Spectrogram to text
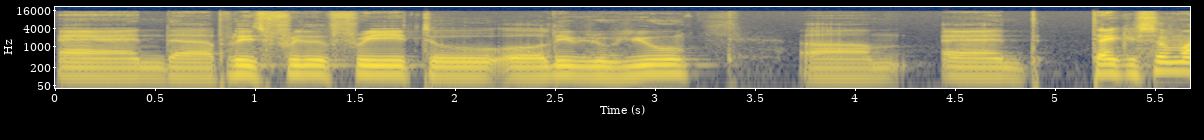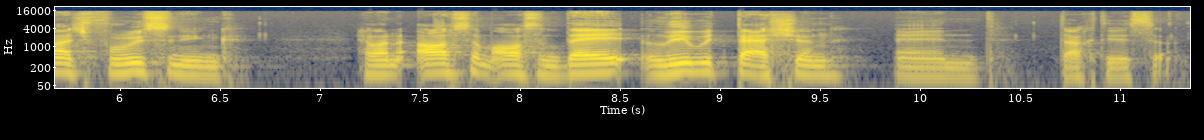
And uh, please feel free to uh, leave a review. Um, and thank you so much for listening have an awesome, awesome day. Live with passion and talk to you soon.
